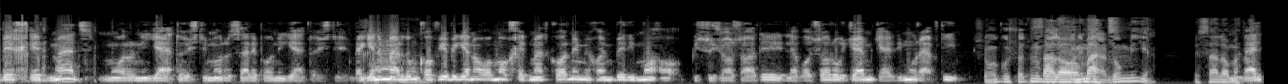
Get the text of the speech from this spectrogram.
به خدمت ما رو نگه داشتی ما رو سر پا نگه داشتی. وگرنه مردم کافیه بگن آقا ما خدمتکار نمی‌خوایم بریم ما ها 24 ساعته لباسا رو جمع کردیم و رفتیم. شما گوشاتون رو باز کنید مردم میگن. به سلامت. ولی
